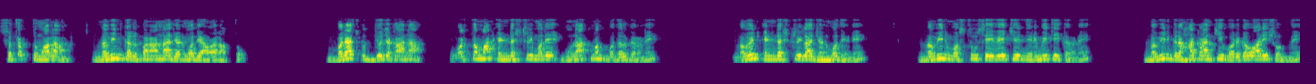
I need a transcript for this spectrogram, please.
सतत तुम्हाला नवीन कल्पनांना जन्म द्यावा लागतो. बऱ्याच उद्योजकांना वर्तमान इंडस्ट्रीमध्ये गुणात्मक बदल करणे नवीन इंडस्ट्रीला जन्म देणे नवीन वस्तू सेवेची निर्मिती करणे नवीन ग्राहकांची वर्गवारी शोधणे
